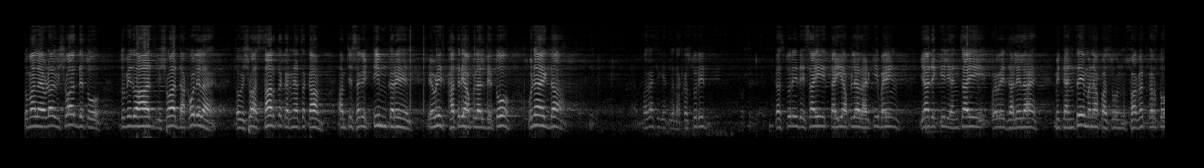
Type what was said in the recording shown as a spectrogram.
तुम्हाला एवढा विश्वास देतो. तुम्ही जो आज विश्वास दाखवलेला आहे तो विश्वास सार्थ करण्याचं काम आमची सगळी टीम करेल. एवढीच खात्री आपल्याला देतो. पुन्हा एकदा बघाशी घेतलं ना कस्तुरी कस्तुरी देसाई ताई आपल्या लाडकी बहीण या देखील यांचाही प्रवेश झालेला आहे. मी त्यांचंही मनापासून स्वागत करतो.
